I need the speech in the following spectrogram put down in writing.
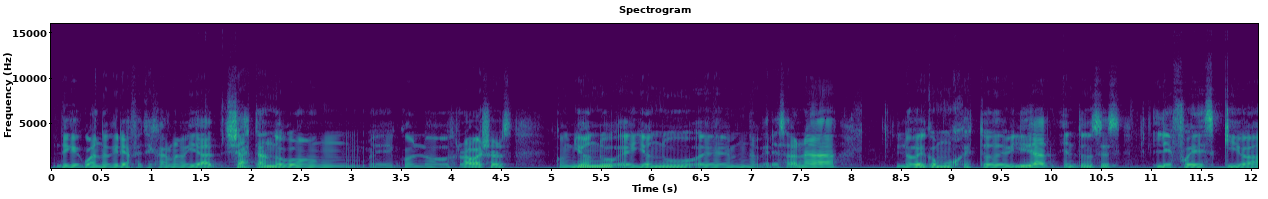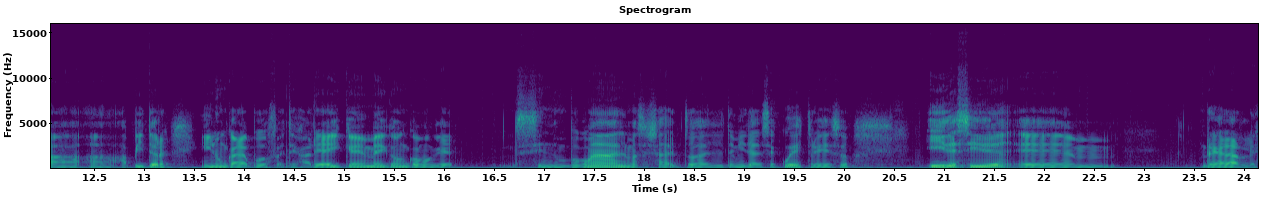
de que cuando quería festejar Navidad, ya estando con, eh, con los Ravagers, con Yondu, eh, Yondu eh, no quería saber nada, lo ve como un gesto de debilidad, entonces le fue esquiva a, Peter y nunca la pudo festejar. Y ahí Kevin Bacon como que se siente un poco mal, más allá de todo el temita del secuestro y eso, y decide em, regalarle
